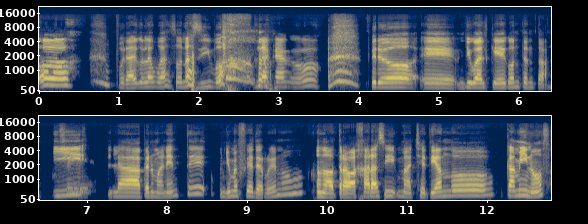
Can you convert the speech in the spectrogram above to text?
oh. Por algo las weas son así, po. La cagó. Pero eh, igual quedé contenta. Y la permanente, yo me fui a terreno, a trabajar así, macheteando caminos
